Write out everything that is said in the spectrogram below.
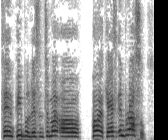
Ten people listen to my uh, podcast in Brussels.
